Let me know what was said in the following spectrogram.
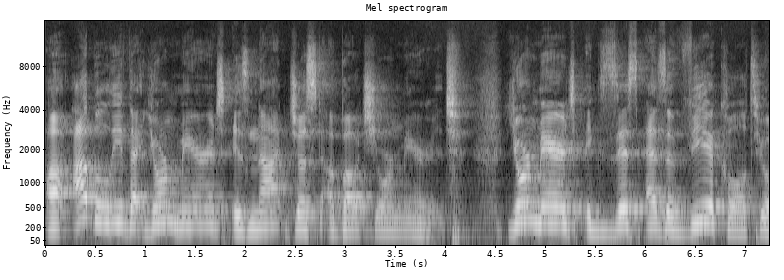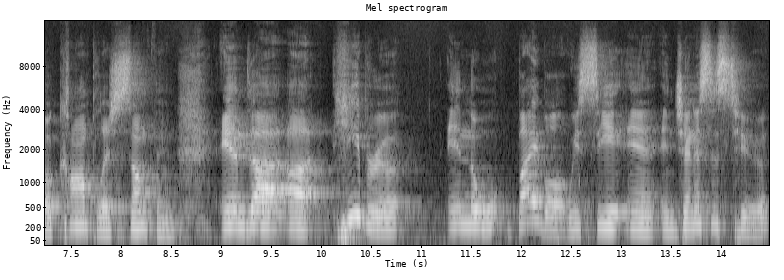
Uh, I believe that your marriage is not just about your marriage. Your marriage exists as a vehicle to accomplish something. And uh, uh, Hebrew in the Bible, we see in, in Genesis 2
